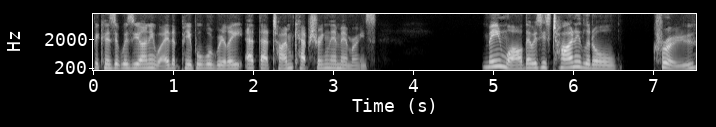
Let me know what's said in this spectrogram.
because it was the only way that people were really, at that time, capturing their memories. Meanwhile, there was this tiny little crew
